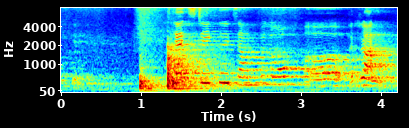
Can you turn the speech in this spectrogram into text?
Okay. Let's take the example of uh, run.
